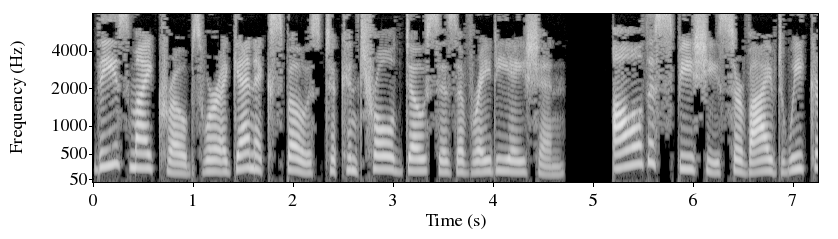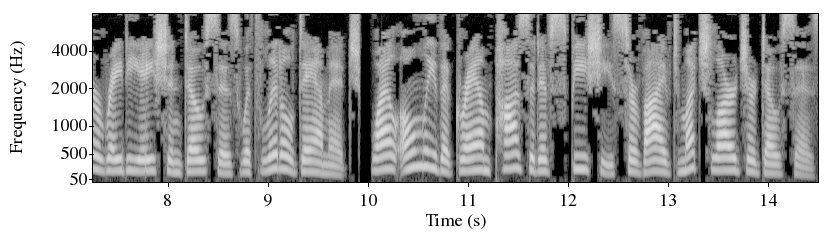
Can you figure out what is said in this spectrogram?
These microbes were again exposed to controlled doses of radiation. All the species survived weaker radiation doses with little damage, while only the gram-positive species survived much larger doses.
